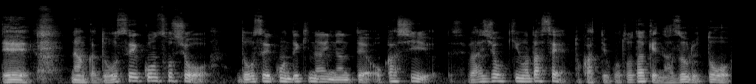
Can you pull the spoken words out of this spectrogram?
でなんか同性婚訴訟同性婚できないなんておかしい賠償金を出せとかっていうことだけなぞると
